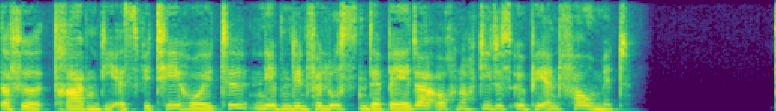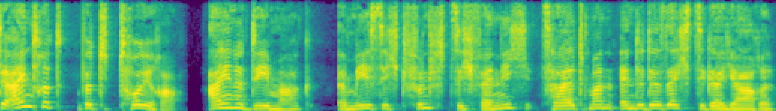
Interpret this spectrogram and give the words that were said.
Dafür tragen die SWT heute neben den Verlusten der Bäder auch noch die des ÖPNV mit. Der Eintritt wird teurer. Eine D-Mark, ermäßigt 50 Pfennig, zahlt man Ende der 60er Jahre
